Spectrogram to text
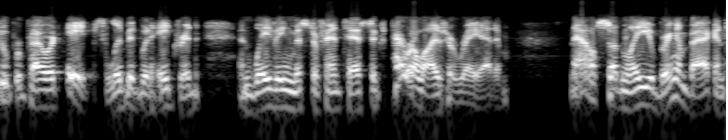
superpowered apes, livid with hatred, and waving Mr. Fantastic's paralyzer ray at him. Now, suddenly, you bring him back in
